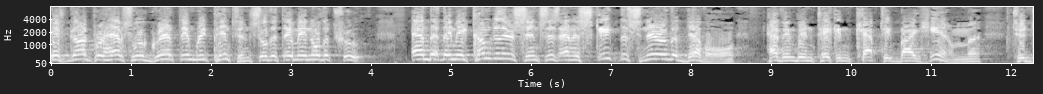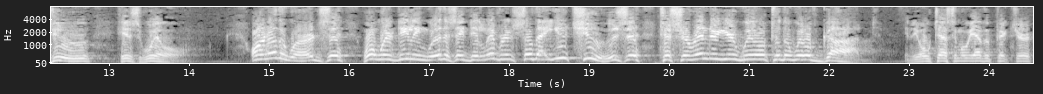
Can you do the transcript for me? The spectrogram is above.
if God perhaps will grant them repentance, so that they may know the truth, and that they may come to their senses and escape the snare of the devil, having been taken captive by him to do his will." Or in other words, uh, what we're dealing with is a deliverance so that you choose uh, to surrender your will to the will of God. In the Old Testament, we have a picture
